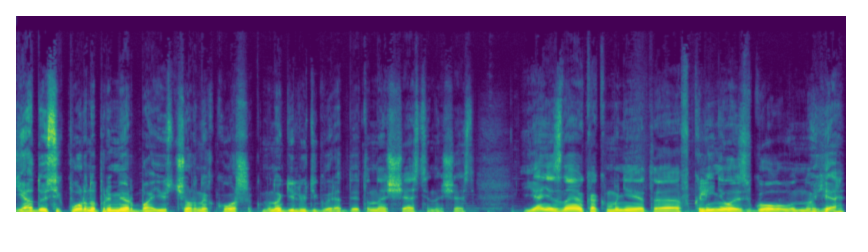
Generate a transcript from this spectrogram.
Я до сих пор, например, боюсь черных кошек. Многие люди говорят, да это на счастье, на счастье. Я не знаю, как мне это вклинилось в голову, но я,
